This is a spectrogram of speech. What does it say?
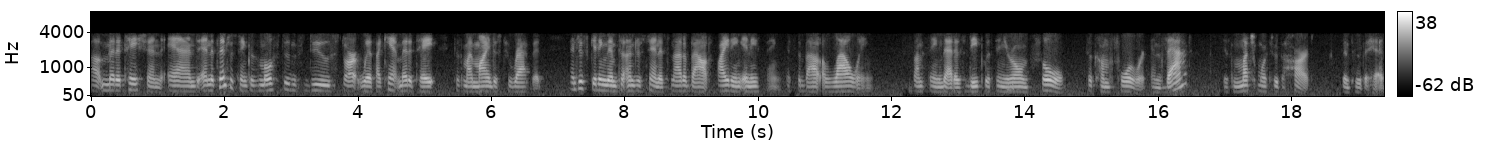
uh, meditation, and and it's interesting because most students do start with I can't meditate because my mind is too rapid, and just getting them to understand it's not about fighting anything; it's about allowing something that is deep within your own soul to come forward, and that is much more through the heart than through the head.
